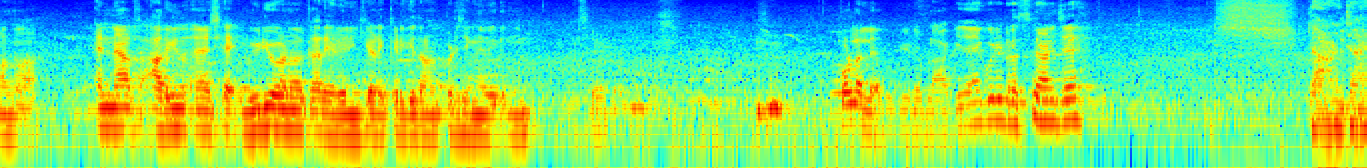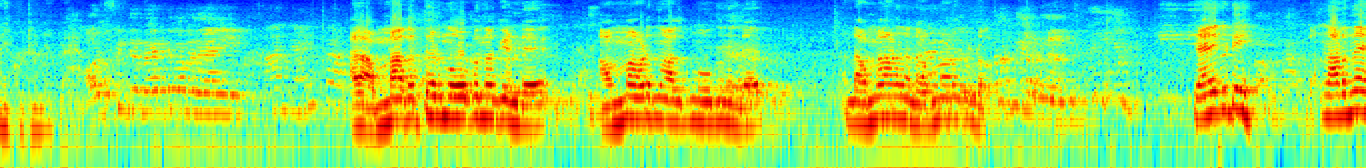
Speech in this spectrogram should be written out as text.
വന്നതാ. എന്നെ അറിയുന്ന വീഡിയോ കാണുന്നവർക്ക് അറിയാലോ എനിക്ക് ഇടയ്ക്കിടയ്ക്ക് തണുപ്പടിച്ച് ഇങ്ങനെ വരുന്നു കൊള്ളല്ലേ? കുട്ടിയുടെ ബ്ലാക്ക് ഞാൻ കൂടി ഡ്രസ്സ് കാണിച്ചേ. ജാനിക്കുട്ടീന്റെ അത് അമ്മ അകത്ത് നോക്കുന്നൊക്കെ ഉണ്ട്. അമ്മ അവിടെ നിന്ന് അകത്ത് നോക്കുന്നുണ്ട്. എന്റെ അമ്മ കാണുന്നുണ്ട്? അമ്മ കണക്കുണ്ടോ ജാനിക്കുട്ടി നടന്നേ.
